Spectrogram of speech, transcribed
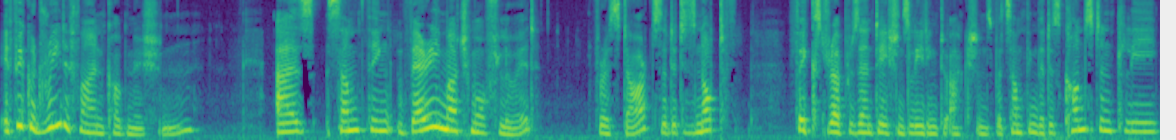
if we could redefine cognition as something very much more fluid, for a start, so that it is not fixed representations leading to actions, but something that is constantly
